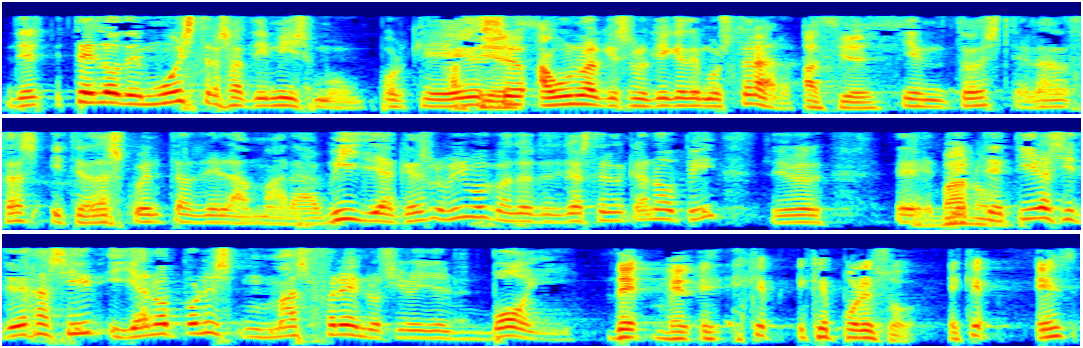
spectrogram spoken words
te lo demuestras a ti mismo, porque es, a uno al que se lo tiene que demostrar. Así es. Y entonces te lanzas y te das cuenta de la maravilla, que es lo mismo cuando te tiraste en el canopy, eh, te, tiras y te dejas ir y ya no pones más frenos, sino dices, voy. es, que, es que por eso, es que es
